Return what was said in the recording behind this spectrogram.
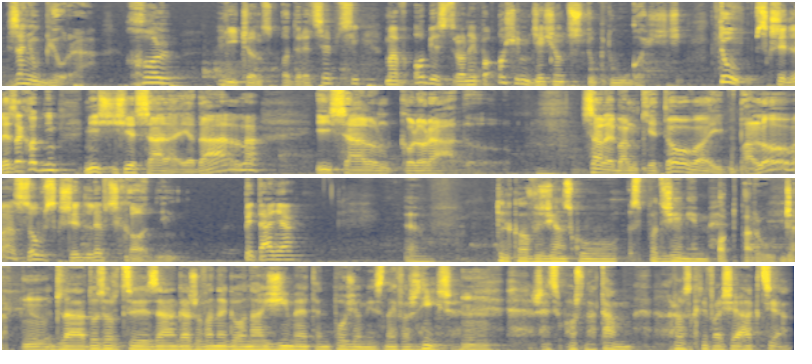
Za nią biura. Hol, licząc od recepcji, ma w obie strony po 80 stóp długości. Tu, w skrzydle zachodnim, mieści się sala jadalna i salon Colorado. Sale bankietowa i balowa są w skrzydle wschodnim. Pytania? Tylko w związku z podziemiem. Odparł Jack. Dla dozorcy zaangażowanego na zimę ten poziom jest najważniejszy. Rzec można, tam rozgrywa się akcja.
